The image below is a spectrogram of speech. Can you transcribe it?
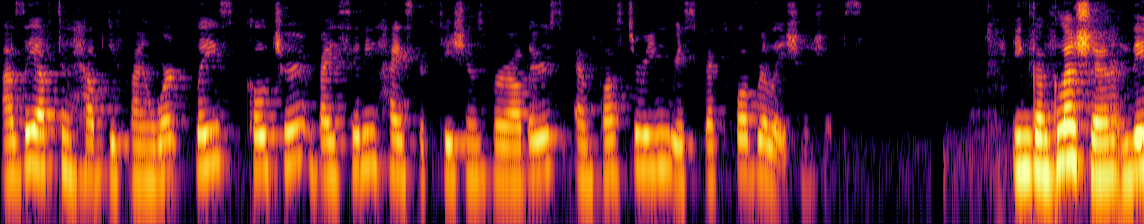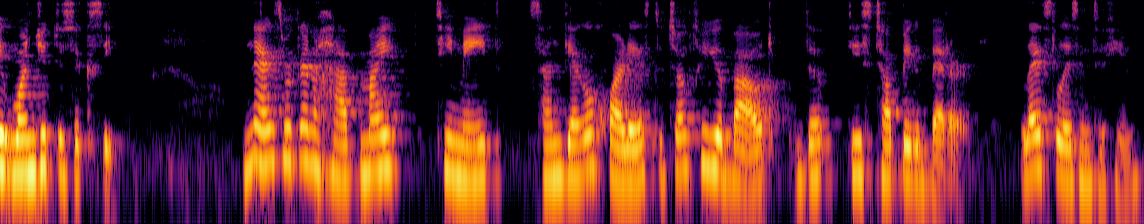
as they often help define workplace culture by setting high expectations for others and fostering respectful relationships. In conclusion, they want you to succeed. Next, we're going to have my teammate Santiago Juarez to talk to you about the, this topic better. Let's listen to him.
